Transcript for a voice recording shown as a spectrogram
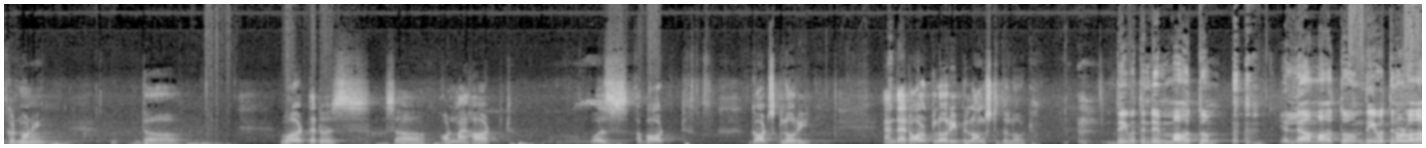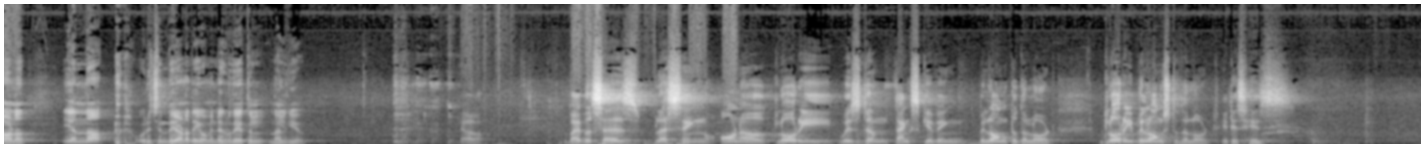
Good morning. The word that was uh, on my heart was about God's glory and that all glory belongs to the Lord. ദൈവത്തിന്റെ മഹത്വം എല്ലാ മഹത്വവും ദൈവത്തിനുള്ളതാണ് എന്ന ഒരു ചിന്തയാണ് ദൈവം എന്റെ ഹൃദയത്തിൽ നൽകിയത് Bible says, blessing, honor, glory, wisdom, thanksgiving belong to the Lord. Glory belongs to the Lord, it is His.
